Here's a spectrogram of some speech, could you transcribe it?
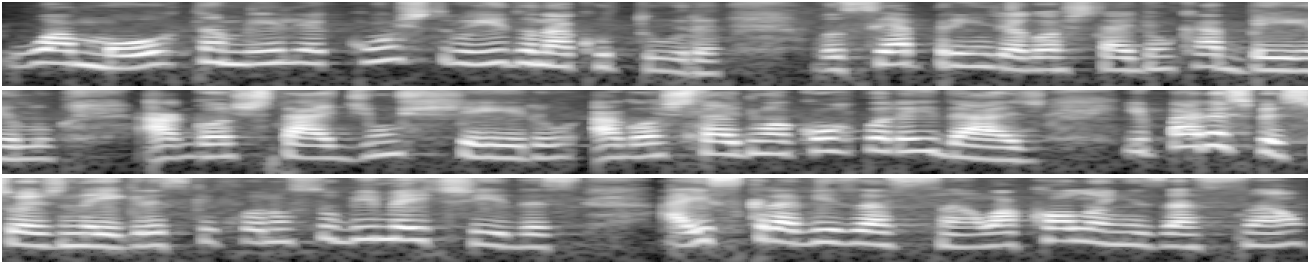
o amor também ele é construído na cultura. Você aprende a gostar de um cabelo, a gostar de um cheiro, a gostar de uma corporeidade. E para as pessoas negras que foram submetidas à escravização, à colonização,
